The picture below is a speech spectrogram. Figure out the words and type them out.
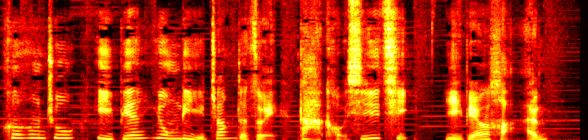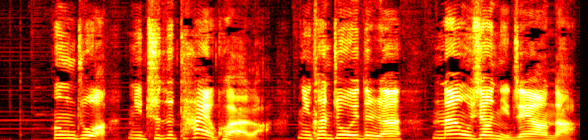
哼哼猪一边用力张着嘴大口吸气，一边喊：“哼哼猪，你吃的太快了！你看周围的人，哪有像你这样的？”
